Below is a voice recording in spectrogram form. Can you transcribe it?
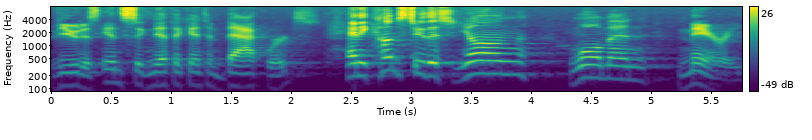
viewed as insignificant and backwards. And he comes to this young woman, Mary.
